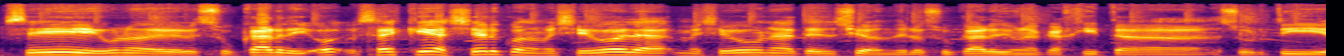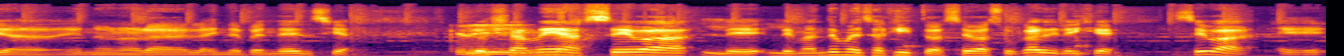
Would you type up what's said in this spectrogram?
Sí, uno de Zucardi. Oh, ¿Sabes qué? Ayer cuando me llegó la, me llegó una atención de los Zucardi, una cajita surtida en honor a la independencia. Lo llamé a Seba, le, mandé un mensajito a Seba Zucardi y le dije, Seba, eh,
